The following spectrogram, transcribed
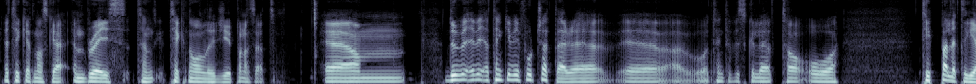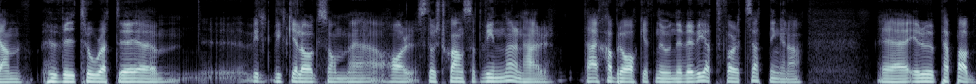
jag tycker att man ska embrace te- technology på något sätt. Um, du, jag tänker vi fortsätter uh, uh, och jag tänkte att vi skulle ta och tippa lite grann hur vi tror att det, eh, vil, vilka lag som eh, har störst chans att vinna den här, det här schabraket nu när vi vet förutsättningarna. Eh, är du peppad?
